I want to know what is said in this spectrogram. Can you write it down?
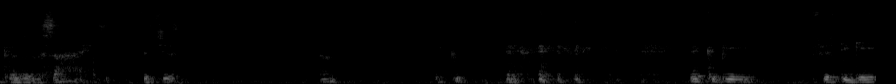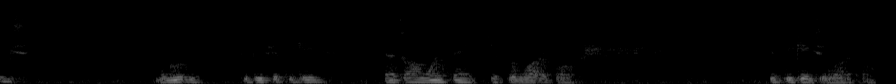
because of the size. It's just, it could, it could be 50 gigs. The movie could be 50 gigs, and it's all one thing, just a waterfall. 50 gigs of waterfall.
